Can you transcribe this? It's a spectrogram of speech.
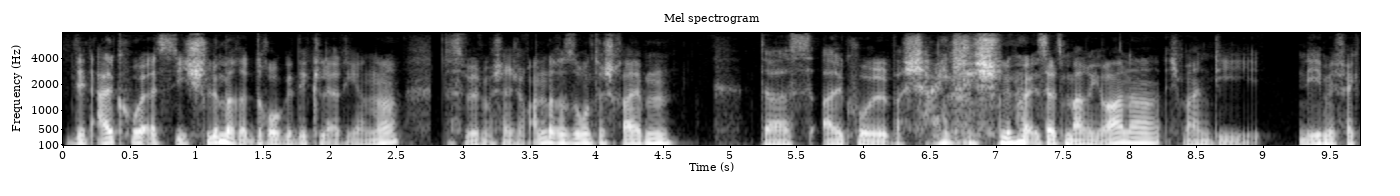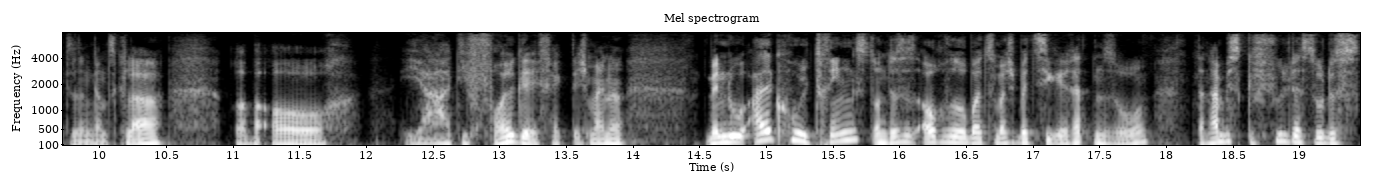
den Alkohol als die schlimmere Droge deklarieren. Ne? Das würden wahrscheinlich auch andere so unterschreiben, dass Alkohol wahrscheinlich schlimmer ist als Marihuana. Ich meine, die Nebeneffekte sind ganz klar, aber auch ja die Folgeeffekte. Ich meine, wenn du Alkohol trinkst und das ist auch so bei zum Beispiel bei Zigaretten so, dann habe ich das Gefühl, dass so das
